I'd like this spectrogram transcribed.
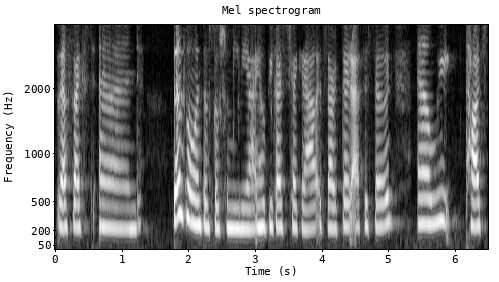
the effects and the influence of social media. I hope you guys check it out. It's our third episode. And we touched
